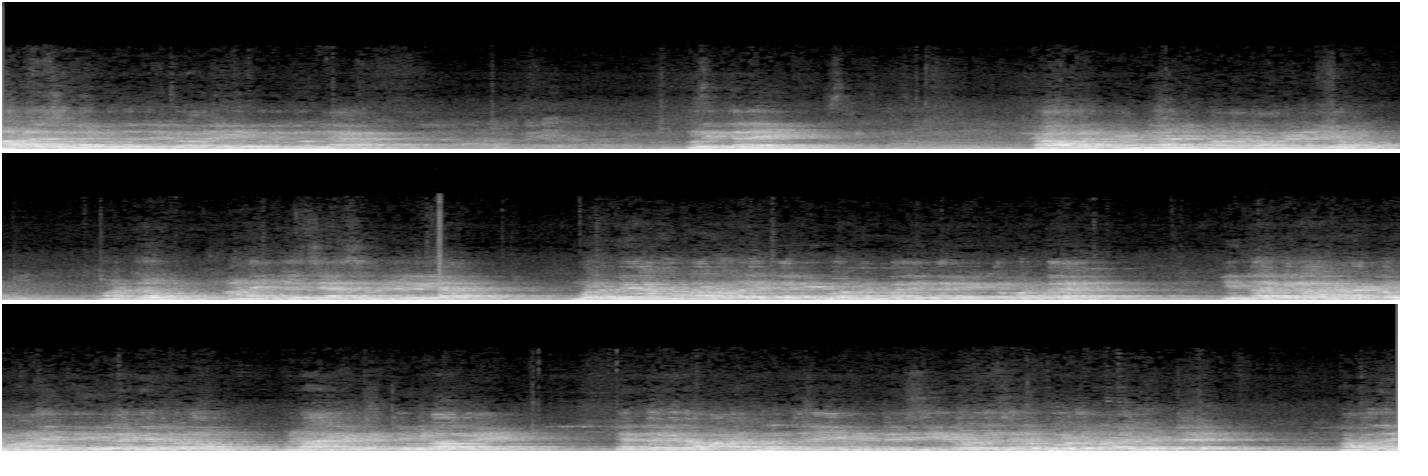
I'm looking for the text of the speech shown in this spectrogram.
ஆலோசனை கூட்டத்திற்கு வருகை புரிந்துள்ள குளித்தலை காவல் கண்காணிப்பாளர் அவர்களையும் மற்றும் அனைத்து ஸ்டேஷன்களில் முழுமையான தகவலை தெரிவிப்போம் என்பதை தெரிவித்துக் கொண்டு இந்த விழா நடக்கும் அனைத்து இளைஞர்களும் விநாயகர் சதுர்த்தி விழாவை எந்த விதமான பிரச்சனையும் இன்றி சீரோடு சிறப்போடு நடைபெற்று நமது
